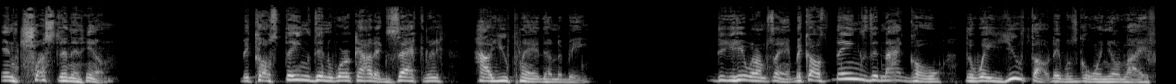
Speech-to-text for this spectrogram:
in trusting in Him, because things didn't work out exactly how you planned them to be. Do you hear what I'm saying? Because things did not go the way you thought they was going in your life.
